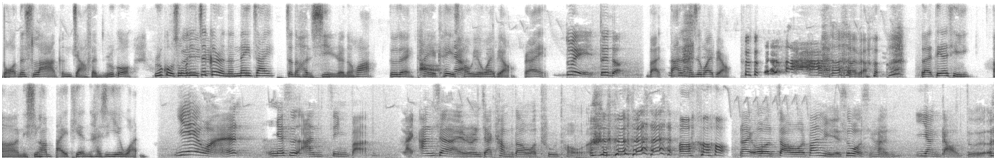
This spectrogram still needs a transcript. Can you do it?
bonus 啦，更加分。如果如果说不定这个人的内在真的很吸引人的话，对不对？他也可以超越外表，right？对对的，不，答案还是外表。外表。来第二题，呃，你喜欢白天还是夜晚？夜晚应该是安静吧。来按下来，人家看不到我秃头。来，我找我伴侣也是我喜欢一样高度的。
